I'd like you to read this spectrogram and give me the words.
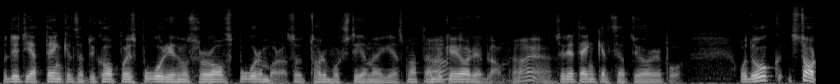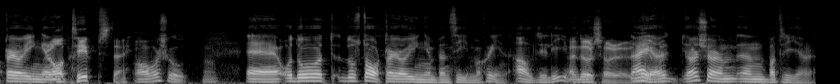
Och det är ett jätteenkelt sätt. Du kapar ju spår genom att slå av spåren bara. Så tar du bort stenar i gräsmattan. Jag Ja, brukar göra det ibland. Ja, ja. Så det är ett enkelt sätt att göra det på. Och då startar jag ingen... Bra tips där. Ja, varsågod. Eh, och då, då startar jag ingen bensinmaskin. Aldrig i livet. Ja, då kör du. Nej, jag, jag kör en, en batteriare.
